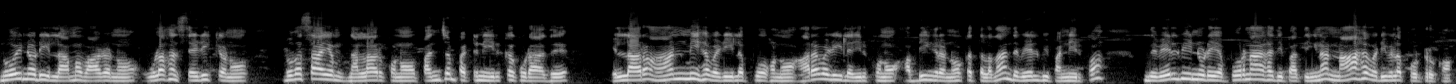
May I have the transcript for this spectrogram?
நோய் நொடி இல்லாமல் வாழணும். உலகம் செழிக்கணும். விவசாயம் நல்லா இருக்கணும். பஞ்சம் பட்டினி இருக்கக்கூடாது. எல்லாரும் ஆன்மீக வழியில் போகணும். அற வழியில் இருக்கணும் அப்படிங்கிற நோக்கத்தில் தான் இந்த வேள்வி பண்ணியிருக்கோம். இந்த வேள்வியினுடைய பூர்ணாகதி பார்த்திங்கன்னா நாக வடிவில் போட்டிருக்கோம்.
